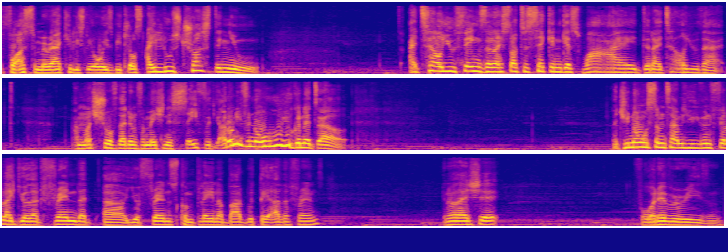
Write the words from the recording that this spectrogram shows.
for us to miraculously always be close. I lose trust in you. I tell you things and I start to second guess why did I tell you that? I'm not sure if that information is safe with you. I don't even know who you're gonna tell. But you know, sometimes you even feel like you're that friend that uh, your friends complain about with their other friends. You know that shit? For whatever reason.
